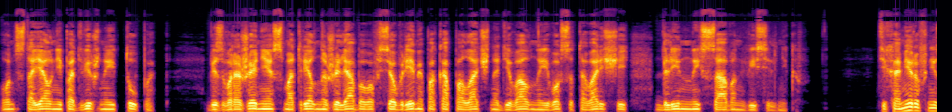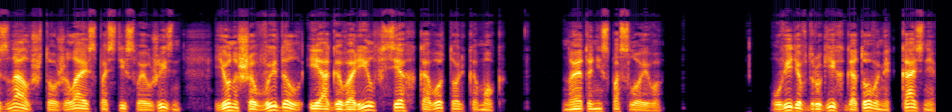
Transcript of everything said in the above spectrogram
Он стоял неподвижно и тупо, без выражения смотрел на Желябова все время, пока палач надевал на его сотоварищей длинный саван висельников. Тихомиров не знал, что, желая спасти свою жизнь, юноша выдал и оговорил всех, кого только мог. Но это не спасло его. Увидев других готовыми к казни,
